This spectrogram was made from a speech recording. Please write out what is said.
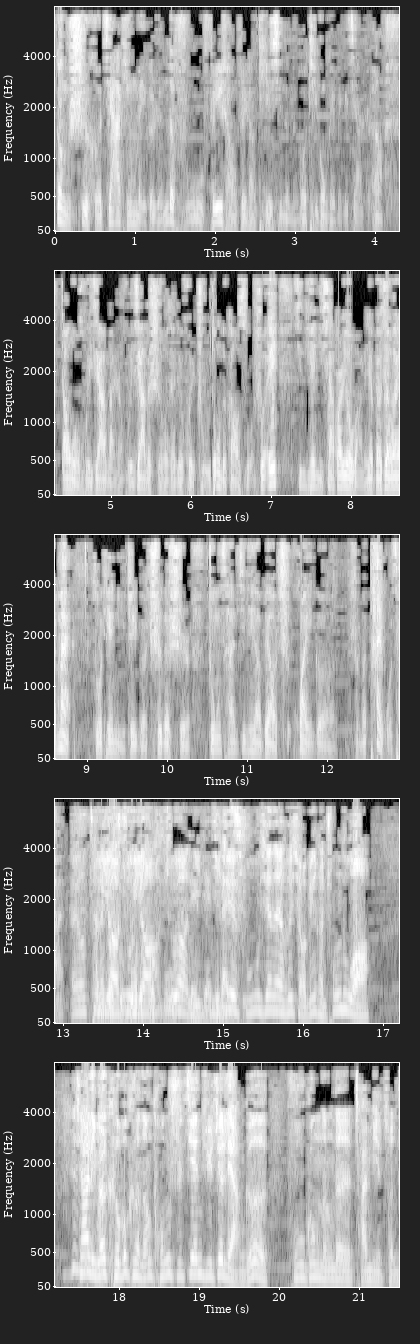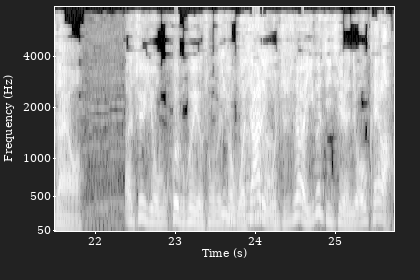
更适合家庭每个人的服务非常非常贴心的能够提供给每个家人啊。当我回家晚上回家的时候，他就会主动的告诉我说，哎，今天你下班又晚了，要不要叫外卖？昨天你这个吃的是中餐，今天要不要吃换一个什么泰国餐？哎呦，他注意啊，注意啊，注意啊！你你这。服务现在和小兵很冲突哦。家里边可不可能同时兼具这两个服务功能的产品存在哦？啊，就有会不会有冲突？就我家里我只需要一个机器人就 OK 了，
